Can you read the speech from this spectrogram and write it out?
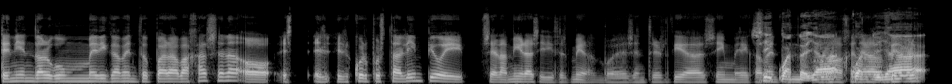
teniendo algún medicamento para bajársela o el, el, cuerpo está limpio y se la miras y dices, mira, pues en tres días sin medicamento. Sí, cuando ya, cuando ya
